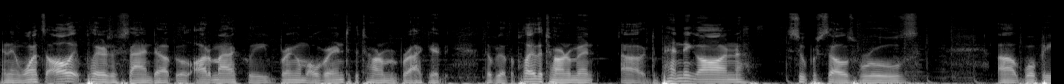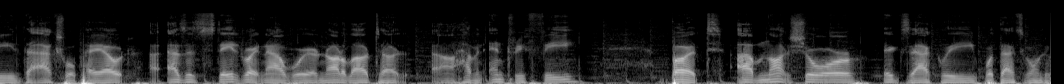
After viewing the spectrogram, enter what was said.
And then once all eight players are signed up it will automatically bring them over into the tournament bracket they'll be able to play the tournament uh, depending on Supercell's rules uh, will be the actual payout. As it's stated right now, we're not allowed to uh, have an entry fee, but I'm not sure exactly what that's going to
